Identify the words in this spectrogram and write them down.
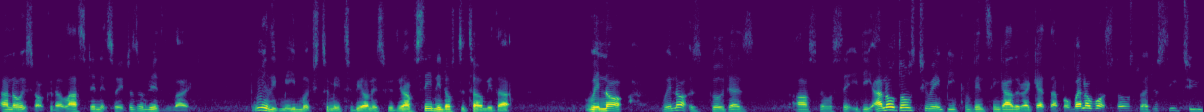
I know it's not gonna last in it, so it doesn't really like really mean much to me to be honest with you. I've seen enough to tell me that we're not we're not as good as Arsenal City D. I know those two ain't been convincing either. I get that, but when I watch those two, I just see two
